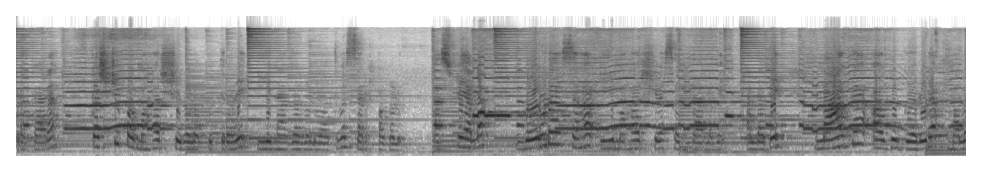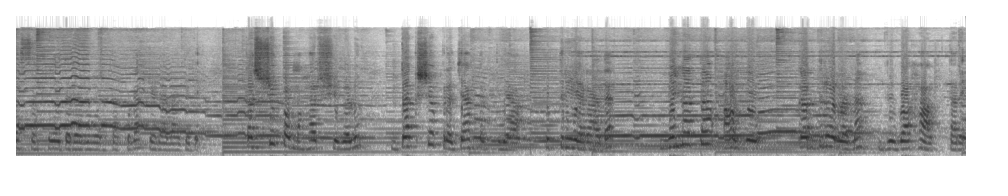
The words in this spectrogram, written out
ಪ್ರಕಾರ ಕಶ್ಯಪ ಮಹರ್ಷಿಗಳ ಪುತ್ರರೇ ಈ ನಾಗಗಳು ಅಥವಾ ಸರ್ಪಗಳು. ಅಷ್ಟೇ ಅಲ್ಲ, ಗರುಡ ಸಹ ಈ ಮಹರ್ಷಿಯ ಸಂತಾನವೇ. ಅಲ್ಲದೆ ನಾಗ ಹಾಗೂ ಗರುಡ ಮಲ ಸಹೋದರರು ಅಂತ ಕೂಡ ಹೇಳಲಾಗಿದೆ. ಕಶ್ಯಪ ಮಹರ್ಷಿಗಳು ದಕ್ಷ ಪ್ರಜಾಪತಿಯ ಪುತ್ರಿಯರಾದ ವಿನತ ಹಾಗೂ ಕದ್ರರನ ವಿವಾಹ ಆಗ್ತಾರೆ.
